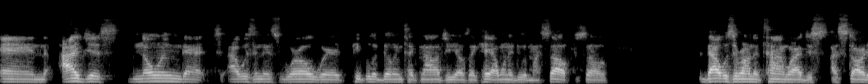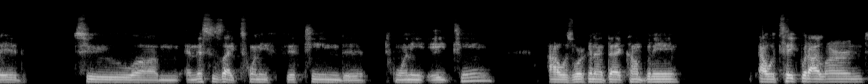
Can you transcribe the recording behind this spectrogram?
And I just knowing that I was in this world where people are building technology, I was like, hey, I want to do it myself. So that was around the time where I just I started to um, and this is like 2015 to 2018. I was working at that company. I would take what I learned.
